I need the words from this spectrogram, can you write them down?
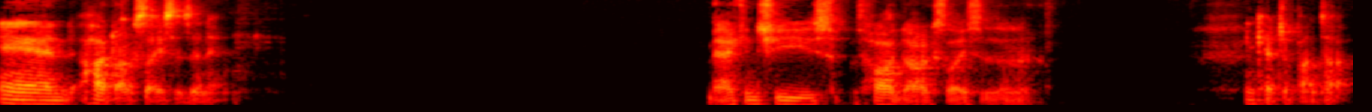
and hot dog slices in it. Mac and cheese with hot dog slices in it. And ketchup on top.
